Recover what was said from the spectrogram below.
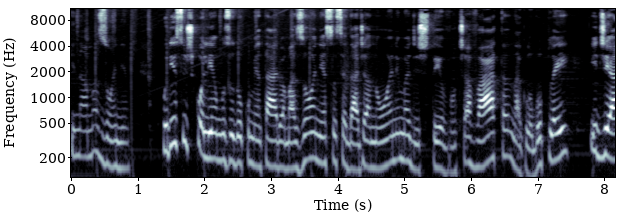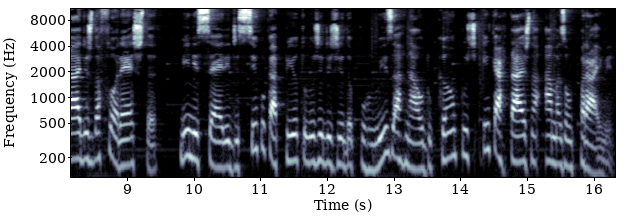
e na Amazônia. Por isso escolhemos o documentário Amazônia Sociedade Anônima de Estevão Chavata, na Globoplay, e Diários da Floresta, minissérie de cinco capítulos dirigida por Luiz Arnaldo Campos, em cartaz na Amazon Prime.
